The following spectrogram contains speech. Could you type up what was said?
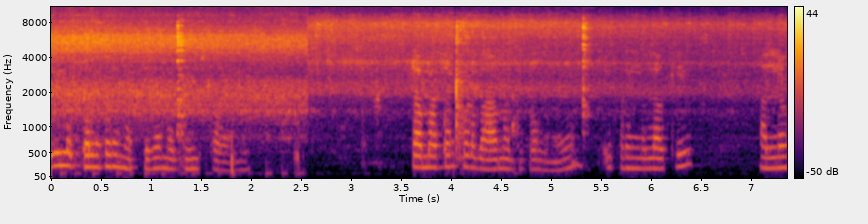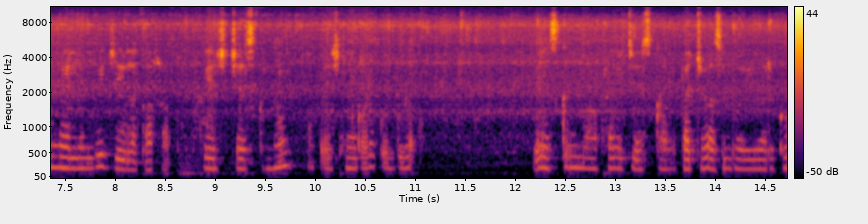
ఈ ముక్కలు కూడా మెత్తగా మగ్గించుకోవాలి. టమాటాలు కూడా బాగా మగ్గిపోయినాయి. ఇప్పుడు ఇందులోకి అల్లం వెల్లుల్లి జీలకర్ర పేస్ట్ చేసుకున్నాం ఆ పేస్ట్ని కూడా కొద్దిగా వేసుకుని బాగా ఫ్రై చేసుకోవాలి. పచ్చివాసన పోయే వరకు.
